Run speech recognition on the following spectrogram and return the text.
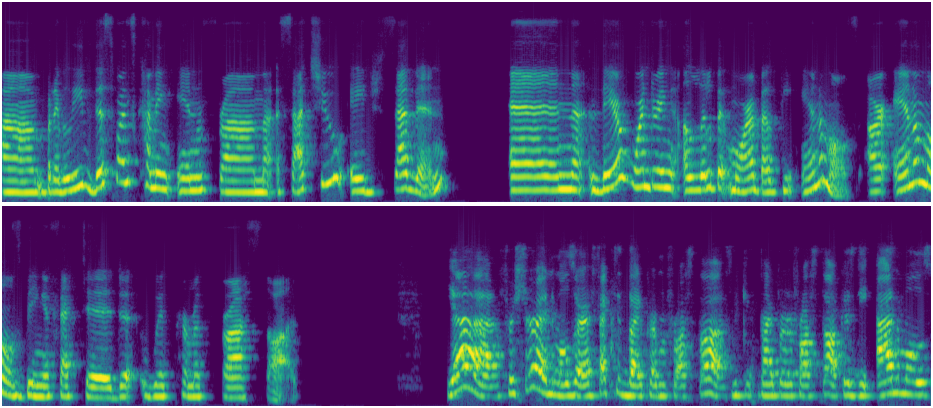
Um, but I believe this one's coming in from Satu, age seven. And they're wondering a little bit more about the animals. Are animals being affected with permafrost thaws? Yeah, for sure. Animals are affected by permafrost thaws, by permafrost thaw, because the animals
